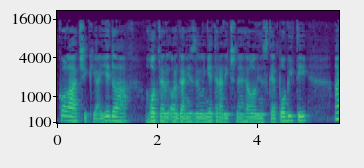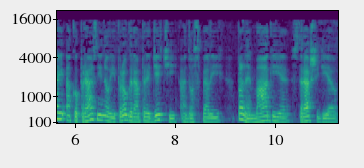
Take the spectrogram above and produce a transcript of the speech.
koláčiky a jedlá, hotely organizujú netradičné halloweenské pobyty, aj ako prázdninový program pre deti a dospelých, plné mágie, strašidiel,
